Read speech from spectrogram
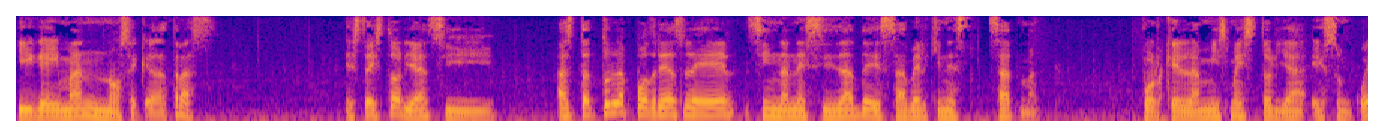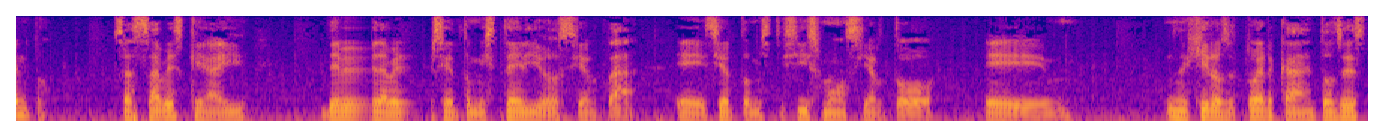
Y Gaiman no se queda atrás. Esta historia, si hasta tú la podrías leer sin la necesidad de saber quién es Satman, porque la misma historia es un cuento. O sea, sabes que ahí debe de haber cierto misterio, cierta, eh, cierto misticismo, cierto eh, giros de tuerca. Entonces,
